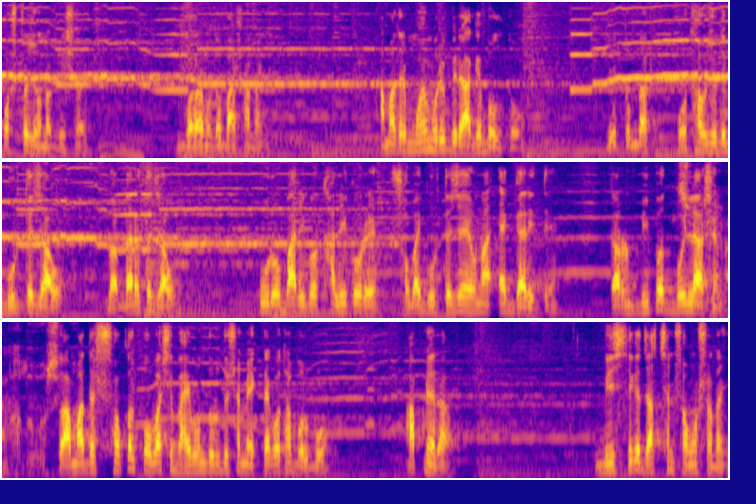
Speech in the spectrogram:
কষ্টজনক বিষয়, বলার মতো বাসা নাই। আমাদের ময়মুরব্বীরা আগে বলতো যে তোমরা কোথাও যদি ঘুরতে যাও বা বেড়াতে যাও পুরো বাড়িঘর খালি করে সবাই ঘুরতে যায়ও না এক গাড়িতে। কারণ বিপদ বইলে আসে না। তো আমাদের সকল প্রবাসী ভাই বন্ধুর উদ্দেশ্যে আমি একটা কথা বলব। আপনারা বিদেশ থেকে যাচ্ছেন সমস্যা নাই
